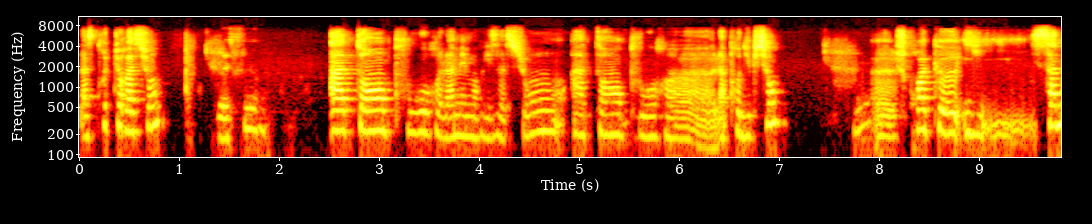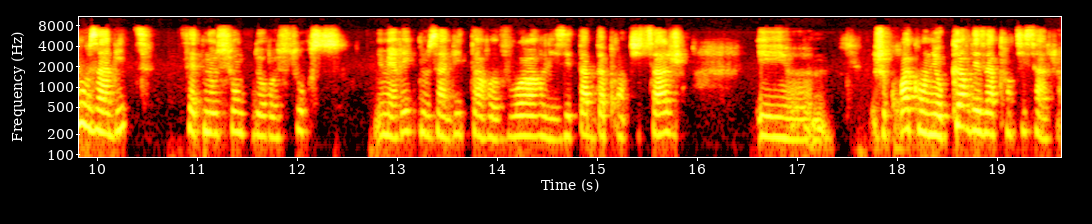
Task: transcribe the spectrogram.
la structuration, un temps pour la mémorisation, un temps pour euh, la production. Euh, je crois que ça nous invite, cette notion de ressources numériques nous invite à revoir les étapes d'apprentissage et euh, je crois qu'on est au cœur des apprentissages.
